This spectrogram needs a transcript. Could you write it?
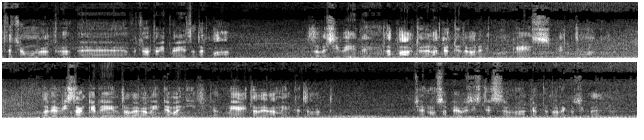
e facciamo un'altra eh, facciamo ripresa da qua dove si vede la parte della cattedrale di qua che spettacolo. L'abbiamo vista anche dentro veramente magnifica merita veramente tanto. Cioè non sapevo esistesse una cattedrale così bella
